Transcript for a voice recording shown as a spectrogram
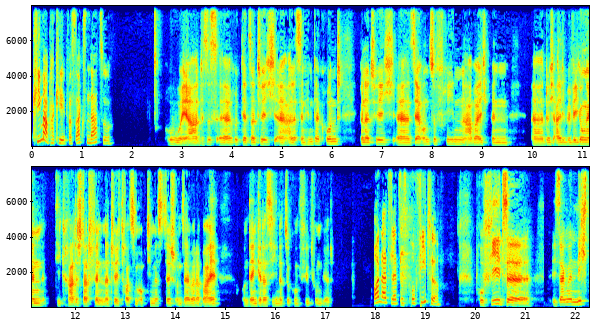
Klimapaket, was sagst du dazu? Oh ja, das ist, äh, rückt jetzt natürlich äh, alles in den Hintergrund. Ich bin natürlich äh, sehr unzufrieden, aber ich bin äh, durch all die Bewegungen, die gerade stattfinden, natürlich trotzdem optimistisch und selber dabei und denke, dass sich in der Zukunft viel tun wird. Und als letztes Profite. Profite. Ich sage mal, nicht,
